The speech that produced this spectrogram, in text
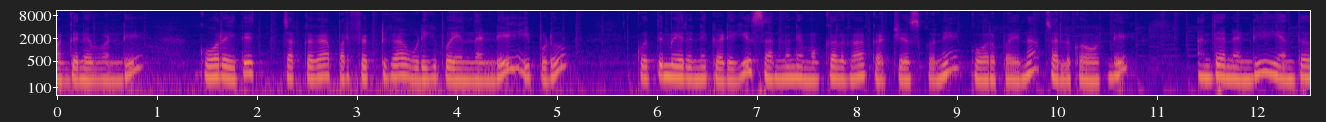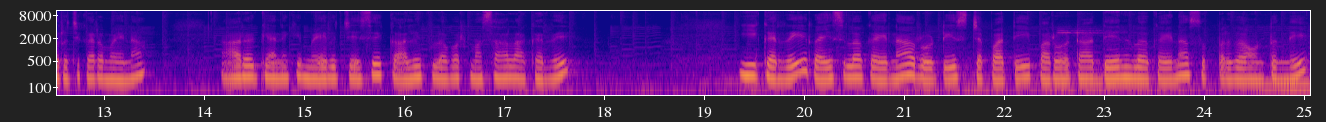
మగ్గనివ్వండి. కూర అయితే చక్కగా పర్ఫెక్ట్గా ఉడికిపోయిందండి. ఇప్పుడు కొత్తిమీరని కడిగి సన్నని ముక్కలుగా కట్ చేసుకొని కూర పైన చల్లుకోండి. అంతేనండి ఎంతో రుచికరమైన ఆరోగ్యానికి మేలు చేసే కాలీఫ్లవర్ మసాలా కర్రీ. ఈ కర్రీ రైస్లోకైనా రోటీస్ చపాతీ పరోటా దేనిలోకైనా సూపర్గా ఉంటుంది.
